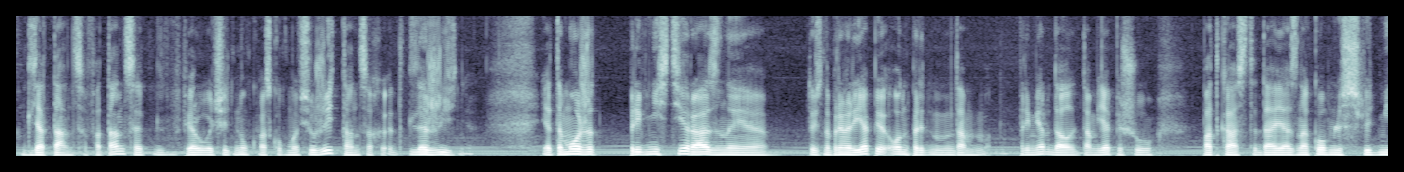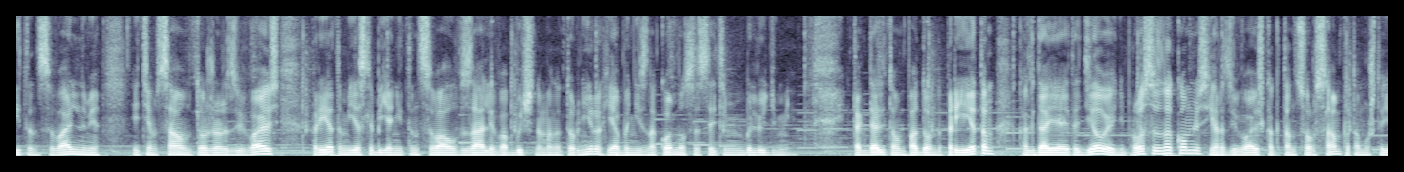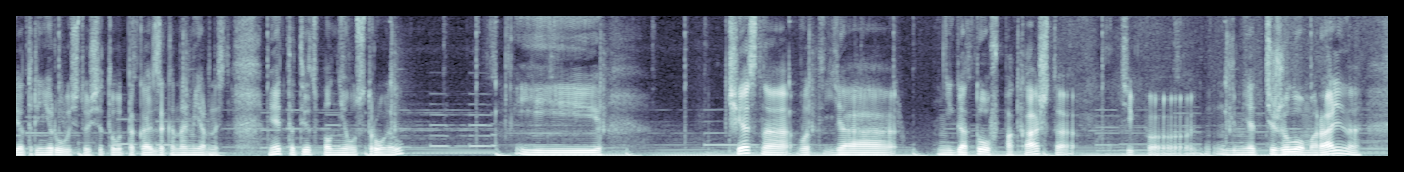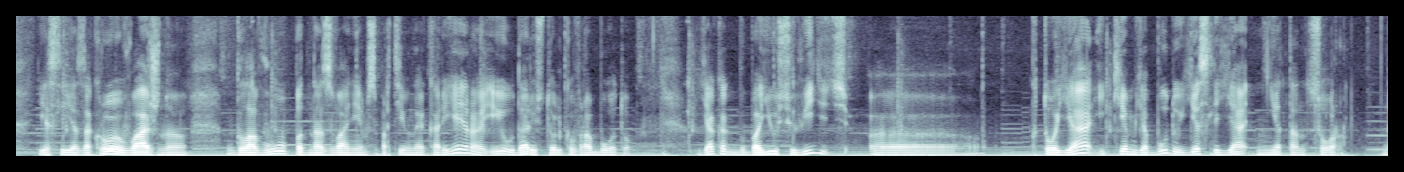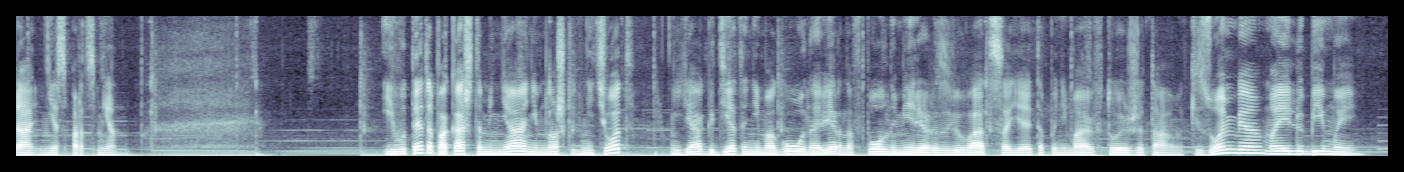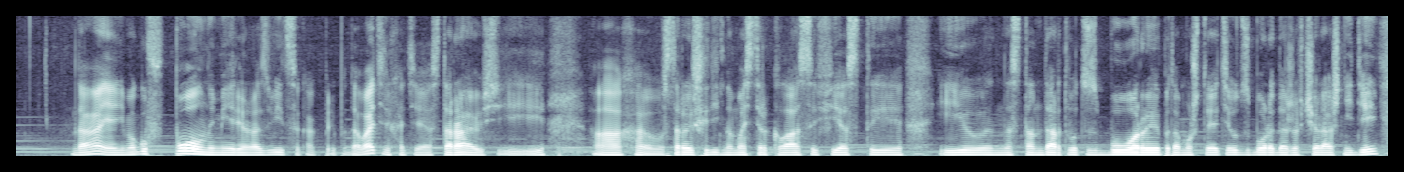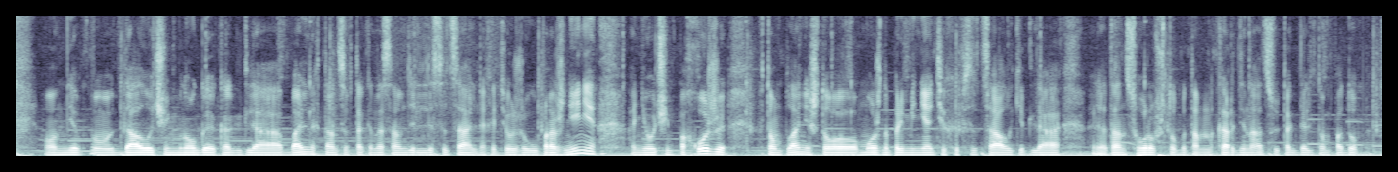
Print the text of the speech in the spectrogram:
для танцев. А танцы, в первую очередь, ну, поскольку мы всю жизнь в танцах, это для жизни. Это может привнести разные... То есть, например, я, он там пример дал, там я пишу подкасты, да, я знакомлюсь с людьми танцевальными и тем самым тоже развиваюсь. При этом, если бы я не танцевал в зале в обычном и на турнирах, я бы не знакомился с этими бы людьми и так далее и тому подобное. При этом, когда я это делаю, я не просто знакомлюсь, я развиваюсь как танцор сам, потому что я тренируюсь. То есть это вот такая закономерность. Меня этот ответ вполне устроил. И честно, вот я не готов пока что, типа, для меня тяжело морально если я закрою важную главу под названием «Спортивная карьера» и ударюсь только в работу. Я как бы боюсь увидеть, э, кто я и кем я буду, если я не танцор, да, не спортсмен. И вот это пока что меня немножко гнетет. Я где-то не могу, наверное, в полной мере развиваться. Я это понимаю в той же там Кизомбе, моей любимой, да, я не могу в полной мере развиться как преподаватель, хотя я стараюсь и а, стараюсь ходить на мастер-классы, фесты и на стандарт вот сборы, потому что эти вот сборы даже вчерашний день, он мне дал очень многое как для бальных танцев, так и на самом деле для социальных. Эти уже упражнения, они очень похожи в том плане, что можно применять их и в социалке для э, танцоров, чтобы там на координацию и так далее и тому подобное.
